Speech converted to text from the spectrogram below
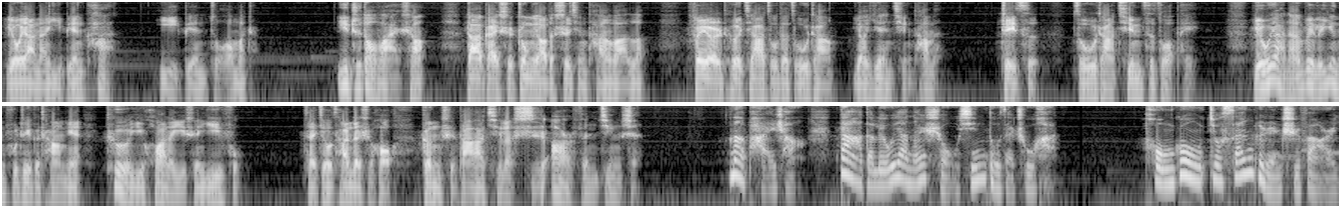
刘亚楠一边看一边琢磨着，一直到晚上，大概是重要的事情谈完了，菲尔特家族的族长要宴请他们。这次族长亲自作陪，刘亚楠为了应付这个场面，特意换了一身衣服，在就餐的时候更是打起了十二分精神。那排场大的，刘亚楠手心都在出汗。统共就三个人吃饭而已，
